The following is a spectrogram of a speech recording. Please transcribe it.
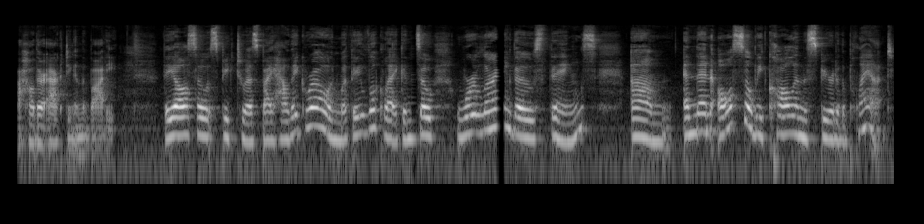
about how they're acting in the body. They also speak to us by how they grow and what they look like. And so we're learning those things. Um, and then also we call in the spirit of the plant.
